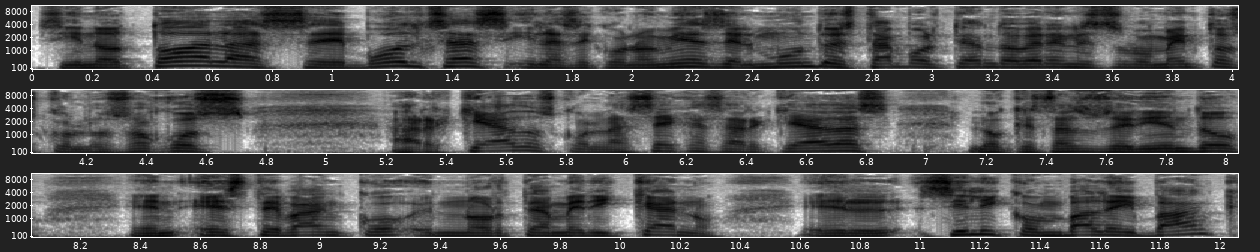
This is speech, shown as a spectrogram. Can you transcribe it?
sino todas las eh, bolsas y las economías del mundo están volteando a ver en estos momentos con los ojos arqueados, con las cejas arqueadas, lo que está sucediendo en este banco norteamericano. El Silicon Valley Bank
